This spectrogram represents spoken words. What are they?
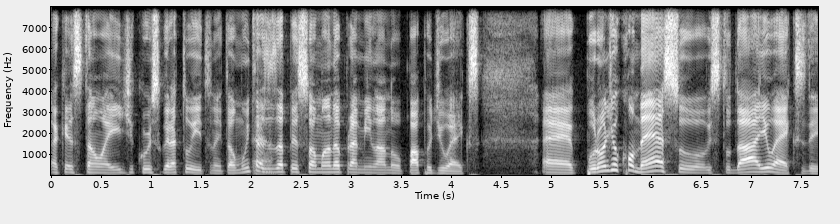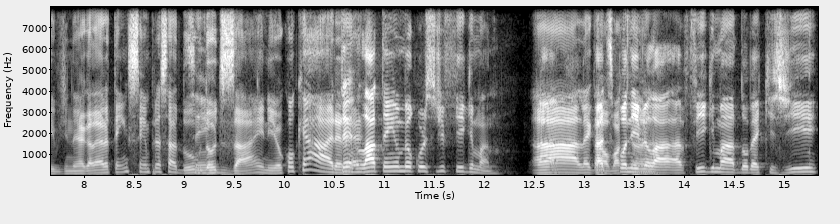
a, questão aí de curso gratuito, né? Então, muitas é. vezes a pessoa manda para mim lá no Papo de UX. É, por onde eu começo a estudar UX, David, né? A galera tem sempre essa dúvida, Sim. ou design, ou qualquer área, tem, né? Lá tem o meu curso de Figma. Ah, tá legal. Tá disponível bacana. lá, Figma, Adobe XD,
